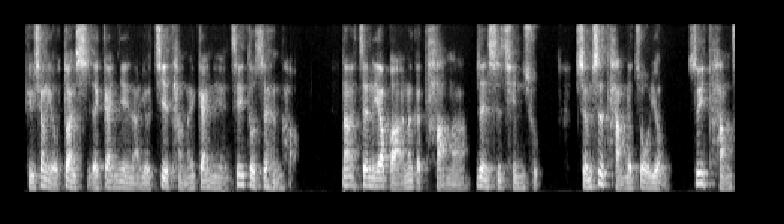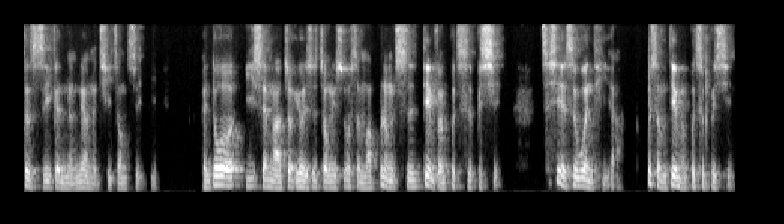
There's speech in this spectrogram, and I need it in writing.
比如像有断食的概念啊，有戒糖的概念，这些都是很好。那真的要把那个糖啊认识清楚，什么是糖的作用？所以糖这只是一个能量的其中之一。很多医生啊，中尤其是中医说什么不能吃淀粉，不吃不行，这些也是问题啊。为什么淀粉不吃不行？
